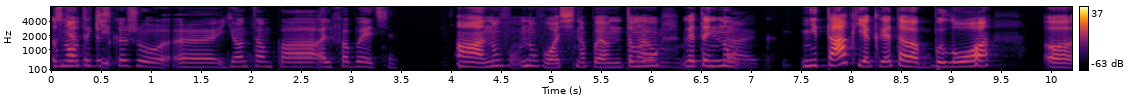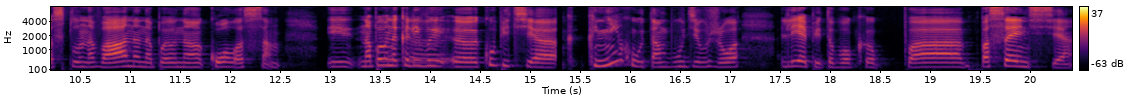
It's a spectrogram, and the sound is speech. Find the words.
зноў такі скажу э, ён там по альфабеце а ну ну вось напэўна таму Там, гэта ну так. не так як гэта было э, спланавана напэўна коласам і напэўна Ну, калі вы так. э, купіце кнігу там будзе ўжо лепей то бок па па сэнсе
